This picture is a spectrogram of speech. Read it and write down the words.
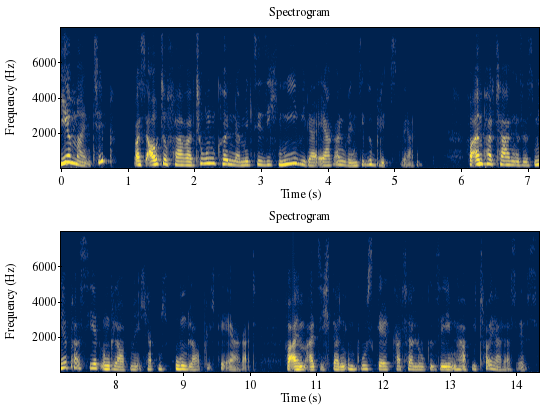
Hier mein Tipp, was Autofahrer tun können, damit sie sich nie wieder ärgern, wenn sie geblitzt werden. Vor ein paar Tagen ist es mir passiert und glaub mir, ich habe mich unglaublich geärgert. Vor allem, als ich dann im Bußgeldkatalog gesehen habe, wie teuer das ist.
